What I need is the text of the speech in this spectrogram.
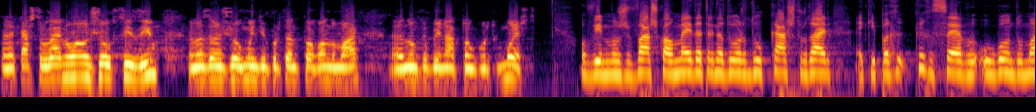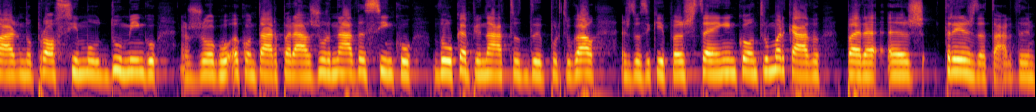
uh, Castro não é um jogo decisivo, mas é um jogo muito importante para o Gondomar uh, num campeonato tão curto como este. Ouvimos Vasco Almeida, treinador do Castro Daire, a equipa que recebe o Gondomar no próximo domingo, em jogo a contar para a jornada 5 do Campeonato de Portugal. As duas equipas têm encontro marcado para as 3 da tarde.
